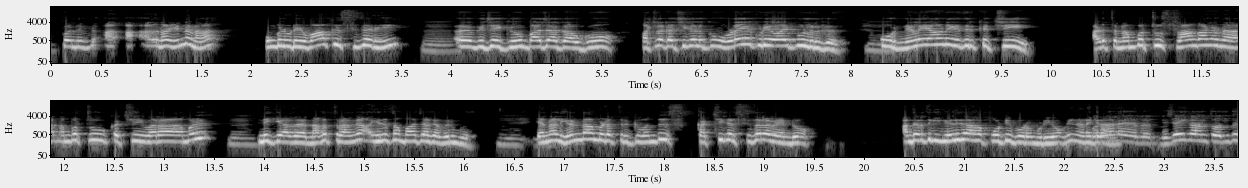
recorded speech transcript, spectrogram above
இப்ப அந்த என்னன்னா உங்களுடைய வாக்கு சிதறி விஜய்க்கும் பாஜகவுக்கும் மற்ற கட்சிகளுக்கும் உடையக்கூடிய வாய்ப்புகள் இருக்குது. ஒரு நிலையான எதிர்க்கட்சி அடுத்த நம்பர் டூ ஸ்ட்ராங்கான நம்பர் டூ கட்சி வராமல் இன்னைக்கு அதை நகர்த்துறாங்க. இதைத்தான் பாஜக விரும்புது. ம். என்னால் இரண்டாம் இடத்திற்கு வந்து கட்சிகள் சிதற வேண்டும். அந்த இடத்துக்கு எளிதாக போட்டி போட முடியும் அப்படின்னு ஒருவேளை விஜயகாந்த் வந்து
